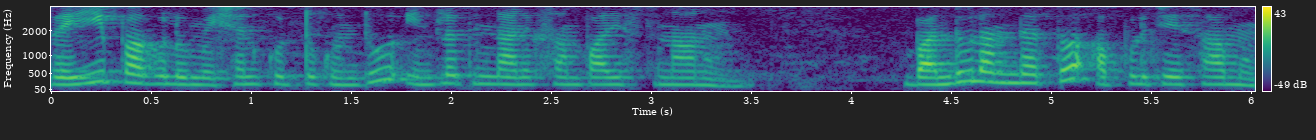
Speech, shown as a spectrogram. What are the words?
రెయ్యి పగులు మిషన్ కుట్టుకుంటూ ఇంట్లో తినడానికి సంపాదిస్తున్నాను. బంధువులందరితో అప్పులు చేశాము.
